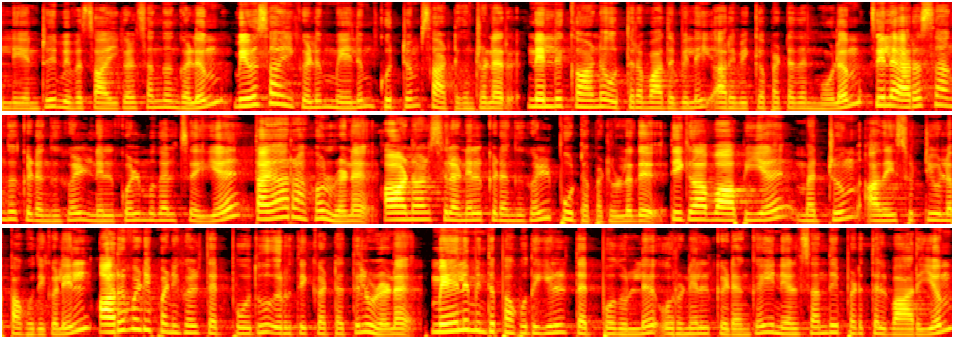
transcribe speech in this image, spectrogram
இல்லை என்று விவசாயிகள் சங்கங்களும் விவசாயிகளும் மேலும் குற்றம் சாட்டுகின்றனர். நெல்லுக்கான உத்தரவாத விலை அறிவிக்கப்பட்டதன் மூலம் சில சில அரசாங்க கிடங்குகள் நெல் கொள்முதல் செய்ய தயாராக உள்ளன. ஆனால் சில நெல் கிடங்குகள் பூட்டப்பட்டுள்ளது. திகா வாபிய மற்றும் அதை சுற்றியுள்ள பகுதிகளில் அறுவடை பணிகள் தற்போது இறுதிக்கட்டத்தில் உள்ளன. மேலும் இந்த பகுதியில் தற்போதுள்ள ஒரு நெல் கிடங்கை நெல் சந்தைப்படுத்தல் வாரியம்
